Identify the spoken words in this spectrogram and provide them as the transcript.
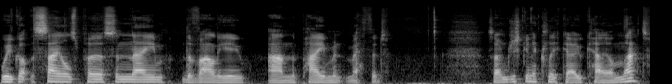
we've got the salesperson name, the value and the payment method. So I'm just going to click OK on that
